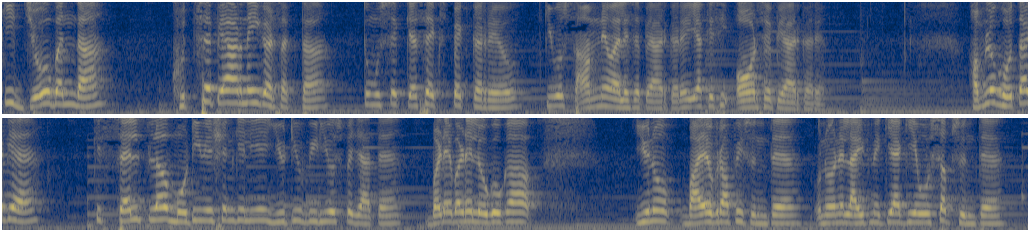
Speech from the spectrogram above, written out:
कि जो बंदा खुद से प्यार नहीं कर सकता, तुम उससे कैसे एक्सपेक्ट कर रहे हो कि वो सामने वाले से प्यार करे या किसी और से प्यार करे? हम लोग होता क्या है कि सेल्फ लव मोटिवेशन के लिए यूट्यूब वीडियोस पे जाते हैं। बड़े बड़े लोगों का यू नो बायोग्राफी सुनते हैं। उन्होंने लाइफ में क्या किया वो सब सुनते हैं।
